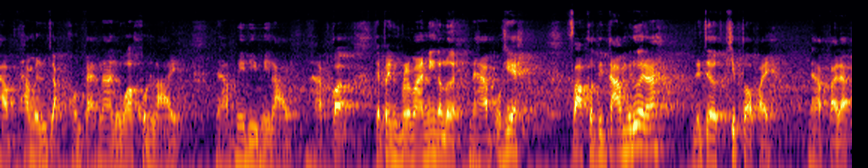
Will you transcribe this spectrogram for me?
ครับถ้าไม่รู้จักคนแปลกหน้าหรือว่าคนร้ายนะครับไม่ดีไม่ร้ายนะครับก็จะเป็นประมาณนี้กันเลยนะครับโอเค ฝากกดติดตามไปด้วยนะ เดี๋ยวเจอคลิปต่อไปนะครับไปแล้ว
